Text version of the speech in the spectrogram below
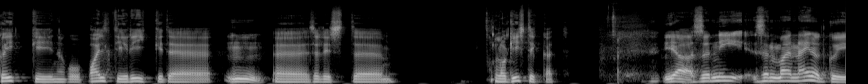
kõiki nagu Balti riikide mm.. sellist logistikat. ja see on nii, see on, ma olen näinud, kui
